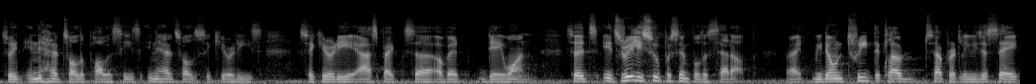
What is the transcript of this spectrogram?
So it inherits all the policies, inherits all the securities, security aspects uh, of it day one. So it's, it's really super simple to set up right? We don't treat the cloud separately. We just say,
